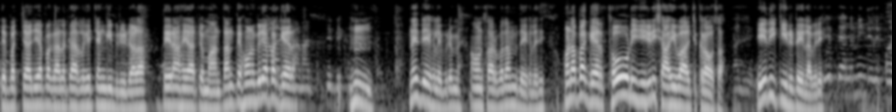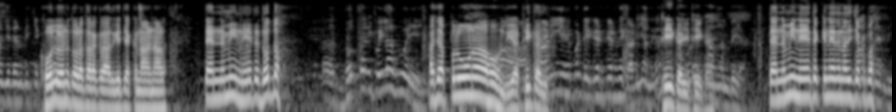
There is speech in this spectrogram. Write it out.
ਤੇ ਬੱਚਾ ਜੇ ਆਪਾਂ ਗੱਲ ਕਰ ਲਈਏ ਚੰਗੀ ਬਰੀਡ ਵਾਲਾ 13000 ਚੋਂ ਮਾਨਤਾਨ। ਤੇ ਹੁਣ ਵੀਰੇ ਆਪਾਂ ਗੈਰ ਖਾਣਾ ਤੇ ਵਿਕ- ਹੂੰ। ਨਹੀਂ ਦੇਖ ਲੈ ਵੀਰੇ ਮੈਂ ਆਉਣ ਸਾਰ ਪਹਿਲਾਂ ਮੈਂ ਦੇਖ ਲਈ ਸੀ। ਹੁਣ ਆਪਾਂ ਗੈਰ ਥੋੜੀ ਜੀ ਜਿਹੜੀ ਸ਼ਾਹੀਵਾਲ ਚ ਕ੍ਰਾਸ ਆ। ਹਾਂਜੀ। ਇਹਦੀ ਕੀ ਡਿਟੇਲ ਆ ਵੀਰੇ? ਇਹ 3 ਮਹੀਨੇ ਦੇ 5 ਦਿਨ ਦੀ ਚੈੱਕ ਖੋਲੋ ਇਹਨੂੰ ਤੋਰਾ ਤਾਰਾ ਕਰਾ ਦਈਏ ਚੈੱਕ ਨਾਲ ਨਾਲ। 3 ਮਹੀਨੇ ਤੇ ਦੁੱਧ? ਦੁੱਧ ਤਾਂ ਨਹੀਂ ਪਹਿਲਾਂ ਹੋਈ ਜੀ। ਅੱਛਾ ਪਲੂਣ ਉਹ ਹੁੰਦੀ ਆ ਠੀਕ ਆ ਜੀ। ਪਾਣੀ ਇਹ ਵੱਡੇ ਗੇਟ ਗੇਟ ਦੇ ਕੱਢ ਜਾਂਦੀਆਂ ਠੀਕ ਆ ਜੀ ਠੀਕ ਆ ਲੰਬੇ ਆ। 3 ਮਹੀਨੇ ਤੇ ਕਿੰਨੇ ਦਿਨਾਂ ਦੀ ਚੈੱਕ ਪਾ ਪੰਜ ਦਿਨ ਦੀ।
